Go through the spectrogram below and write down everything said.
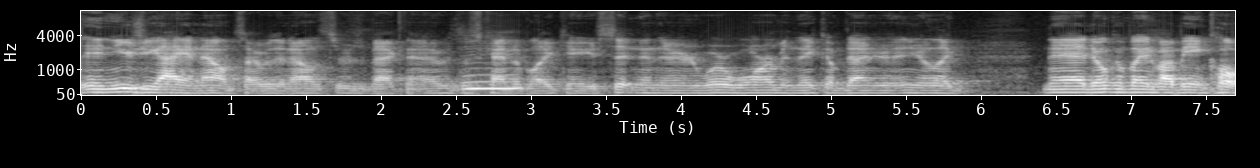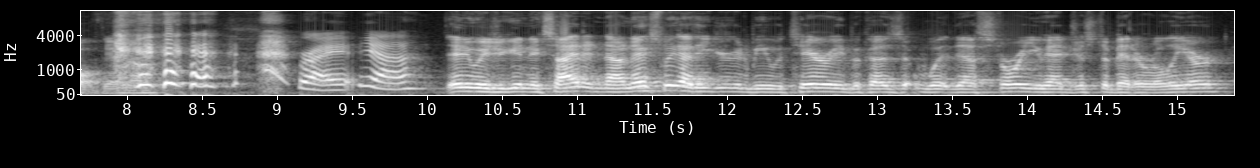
and usually I announce. I was announcers back then. It was just mm-hmm. kind of like you know, you're sitting in there, and we're warm, and they come down, and you're like, Nah, don't complain about being cold. You know. right. Yeah. Anyways, you're getting excited now. Next week, I think you're going to be with Terry because with that story you had just a bit earlier,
